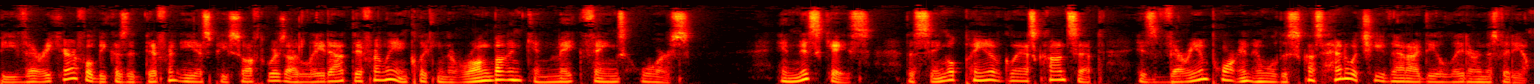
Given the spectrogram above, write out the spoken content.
be very careful because the different ESP softwares are laid out differently and clicking the wrong button can make things worse. In this case, the single pane of glass concept is very important and we'll discuss how to achieve that ideal later in this video.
